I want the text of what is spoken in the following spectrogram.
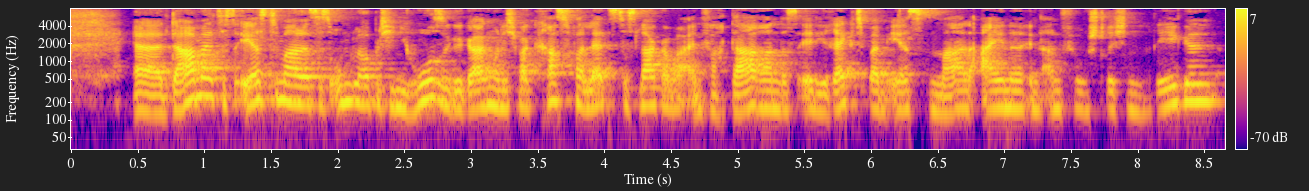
äh, damals das erste Mal ist es unglaublich in die Hose gegangen und ich war krass verletzt. Das lag aber einfach daran, dass er direkt beim ersten Mal eine, in Anführungsstrichen, Regel,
